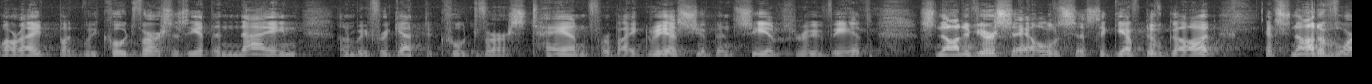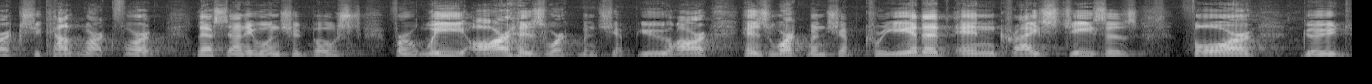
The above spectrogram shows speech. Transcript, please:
all right, but we quote verses 8 and 9, and we forget to quote verse 10. For by grace you've been saved through faith. It's not of yourselves, it's the gift of God. It's not of works. You can't work for it, lest anyone should boast. For we are his workmanship. You are his workmanship, created in Christ Jesus for good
